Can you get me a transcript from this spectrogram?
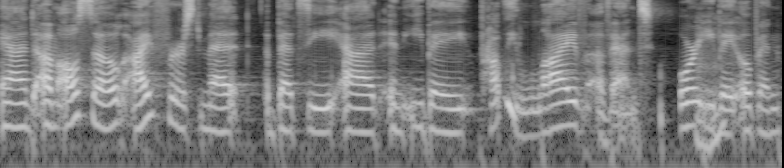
And um, also, I first met Betsy at an eBay, probably live event or eBay Open.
